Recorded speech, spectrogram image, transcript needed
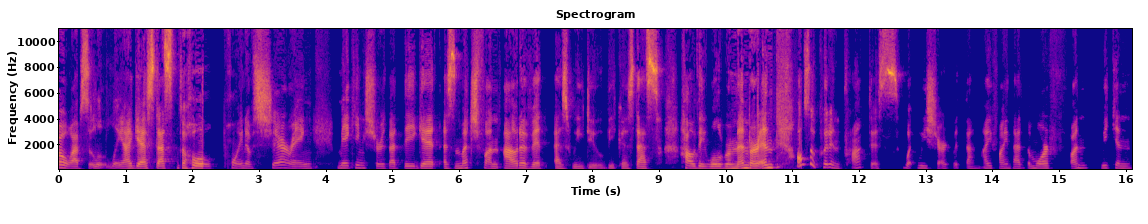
Oh, absolutely. I guess that's the whole point of sharing, making sure that they get as much fun out of it as we do, because that's how they will remember and also put in practice what we shared with them. I find that the more fun we can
